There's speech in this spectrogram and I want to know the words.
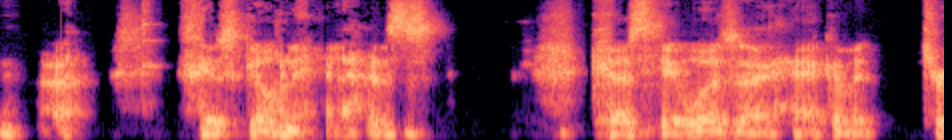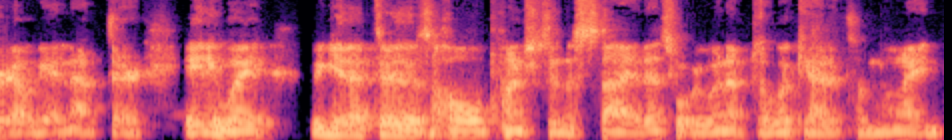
his gonads because it was a heck of a trail getting up there. Anyway, we get up there. There's a hole punched in the side. That's what we went up to look at at the mine,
